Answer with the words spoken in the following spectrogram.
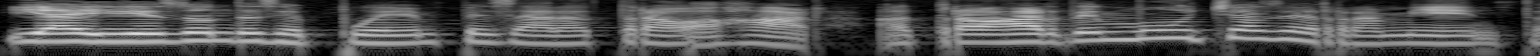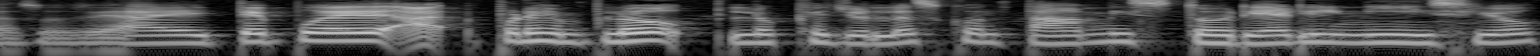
y ahí es donde se puede empezar a trabajar, a trabajar de muchas herramientas, o sea, ahí te puede, ah, por ejemplo, lo que yo les contaba mi historia al inicio,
